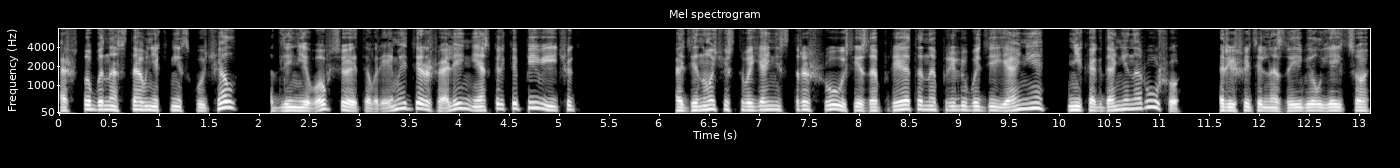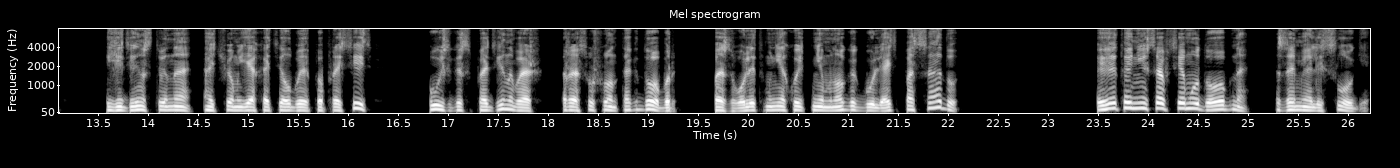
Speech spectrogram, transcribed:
А чтобы наставник не скучал, для него все это время держали несколько певичек. Одиночество я не страшусь и запрета на прелюбодеяние никогда не нарушу, — решительно заявил Яйцо. «Единственное, о чем я хотел бы попросить, пусть господин ваш, раз уж он так добр, позволит мне хоть немного гулять по саду». «Это не совсем удобно», — замялись слуги.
